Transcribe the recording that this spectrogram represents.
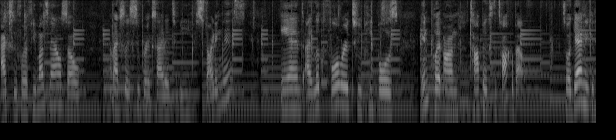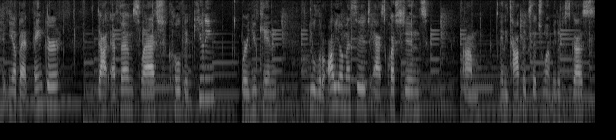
actually for a few months now. So I'm actually super excited to be starting this. And I look forward to people's input on topics to talk about. So, again, you can hit me up at anchor.fm slash COVID cutie, where you can do a little audio message, ask questions, um, any topics that you want me to discuss.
